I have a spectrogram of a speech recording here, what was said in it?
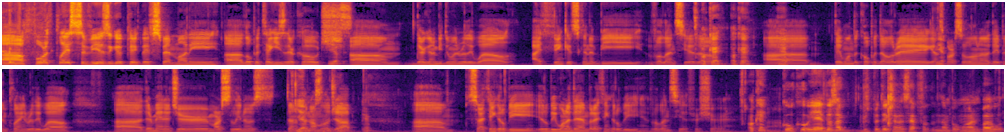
Uh, fourth place, Sevilla is a good pick. They've spent money. Uh, Lopetegui's their coach. Yes. Um, they're going to be doing really well. I think it's going to be Valencia, though. Okay. Okay. Um, They won the Copa del Rey against Yep. Barcelona. They've been playing really well. Uh, their manager Marcelino's done a Yeah, phenomenal Marcelo, job. Yep. Um, so I think it'll be it'll be one of them, but I think it'll be Valencia for sure. Okay, Um, cool, cool. Yeah, those are good predictions except for the number one. But you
